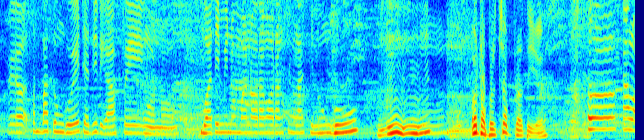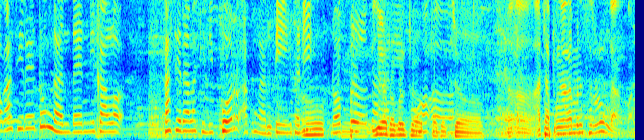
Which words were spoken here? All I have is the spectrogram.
kayak tempat tunggu jadi di kafe ngono. Buatin minuman orang-orang yang lagi nunggu. Mm, mm, mm. Oh, double job berarti ya? Eh kalau kasirnya itu nganteni kalau kasirnya lagi libur aku ganti. Jadi Oke. double Iya, sehari. double job, Oh, oh. double job. Heeh, ada pengalaman seru nggak Pak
